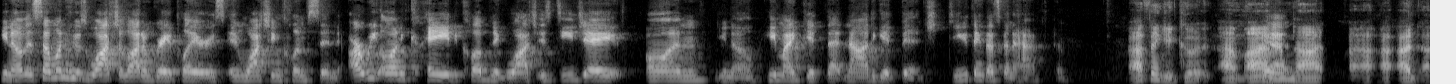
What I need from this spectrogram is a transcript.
you know, that someone who's watched a lot of great players in watching Clemson, are we on Cade Klubnik watch? Is DJ on, you know, he might get that nod to get benched. Do you think that's going to happen? I think it could. I'm, I'm yeah. not. I, I, I, I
